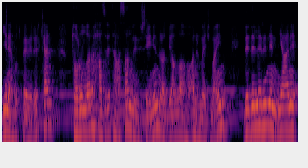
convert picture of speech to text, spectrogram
Yine hutbe verirken torunları Hazreti Hasan ve Hüseyin'in radıyallahu anhü mecmain dedelerinin yani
